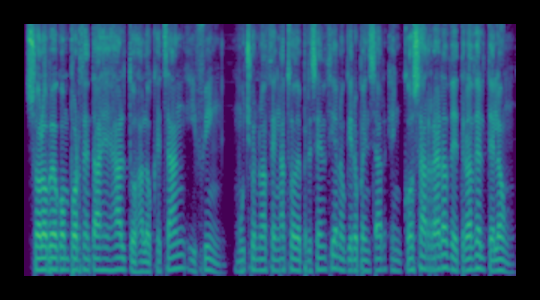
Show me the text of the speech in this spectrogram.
Solo veo con porcentajes altos a los que están y fin, muchos no hacen actos de presencia, no quiero pensar en cosas raras detrás del telón.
